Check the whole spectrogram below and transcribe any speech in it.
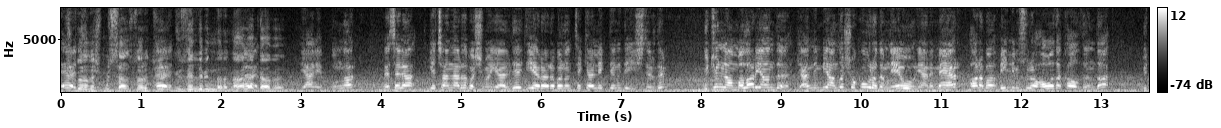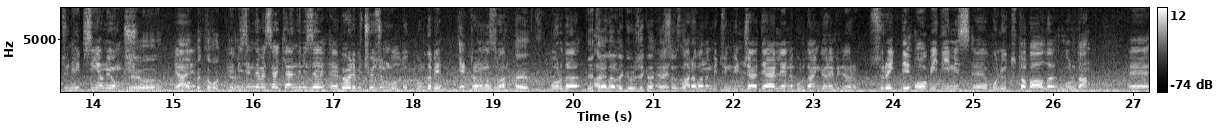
Evet. çukura düşmüş sensör ötüyor Evet. 150 bin lira. Ne alaka Evet. abi? yani bunlar mesela geçenlerde başıma geldi. Diğer arabanın tekerleklerini değiştirdim. Bütün lambalar yandı. Kendim bir anda şoka uğradım. Neye uğradım? Yani meğer araba belli bir süre havada kaldığında bütün hepsi yanıyormuş. Eyvah. Yani Muhabbete bak e, ya. bizim de mesela kendimize e, böyle bir çözüm bulduk. Burada bir ekranımız var. Evet. Burada Detaylarda arabanın- görecek arkadaşlar evet, zaten. Arabanın bütün güncel değerlerini buradan görebiliyorum. Sürekli OBD'miz e, Bluetooth'a bağlı buradan. e,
